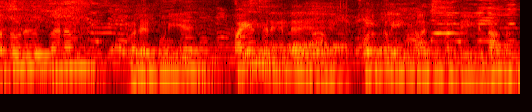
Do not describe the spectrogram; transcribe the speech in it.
அதோடு பணம் வரக்கூடிய பயன் தருகின்ற பொருட்களை காட்சிப்படுத்தியிருக்கிறார்கள்.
